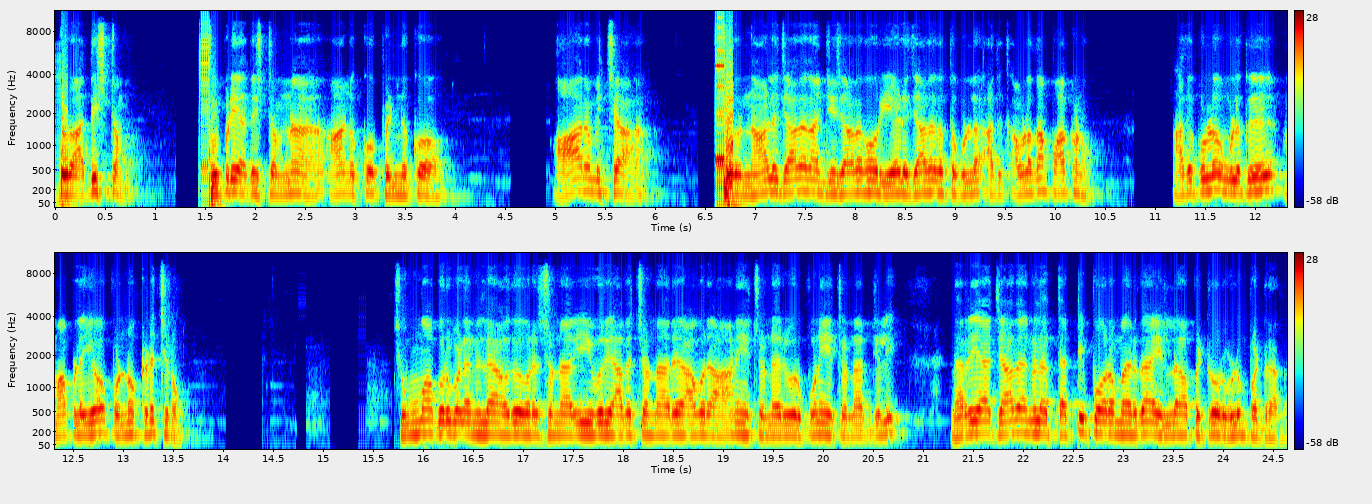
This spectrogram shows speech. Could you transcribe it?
ஒரு அதிர்ஷ்டம். எப்படி அதிர்ஷ்டம்னா ஆணுக்கோ பெண்ணுக்கோ ஆரம்பித்தா ஒரு நாலு ஜாதகம் அஞ்சு ஜாதகம் ஒரு ஏழு ஜாதகத்துக்குள்ளே அதுக்கு அவ்வளோதான் பார்க்கணும். அதுக்குள்ளே உங்களுக்கு மாப்பிள்ளையோ பொண்ணோ கிடைச்சிடும் சும்மா குருபலன் இல்லை அது அவரை சொன்னார் இவர் அதை சொன்னார் அவர் ஆணையை சொன்னார் இவர் பூனையை சொன்னார்னு சொல்லி நிறையா ஜாதகங்களை தட்டி போகிற மாதிரி தான் எல்லா பெற்றோர்களும் பண்ணுறாங்க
